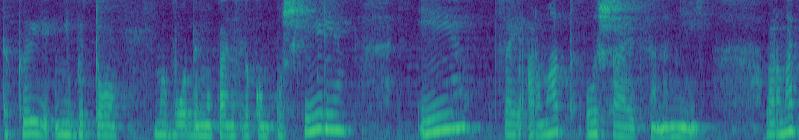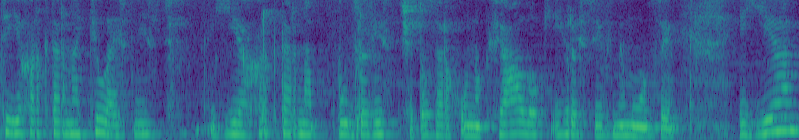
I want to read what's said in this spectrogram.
такий, нібито ми водимо пензликом по шкірі, і цей аромат лишається на ній. В ароматі є характерна тілесність, є характерна пудровість, чи то за рахунок фіалок, ірисів, мімози. І є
